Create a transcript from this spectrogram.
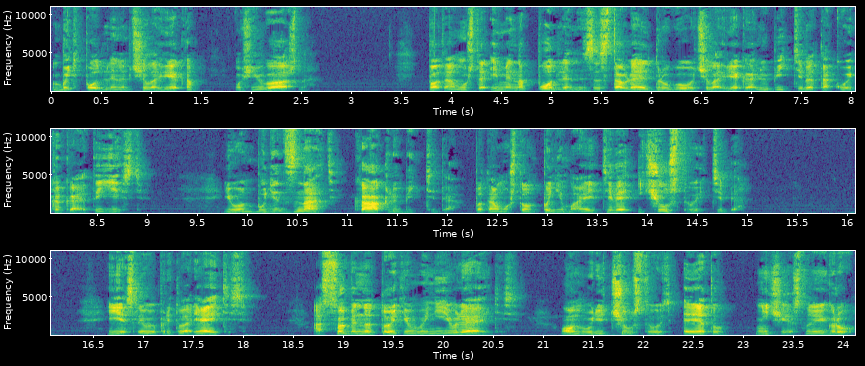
Быть подлинным человеком очень важно, потому что именно подлинность заставляет другого человека любить тебя такой, какая ты есть. И он будет знать, как любить тебя, потому что он понимает тебя и чувствует тебя. Если вы притворяетесь, особенно той, кем вы не являетесь, он будет чувствовать эту нечестную игру.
